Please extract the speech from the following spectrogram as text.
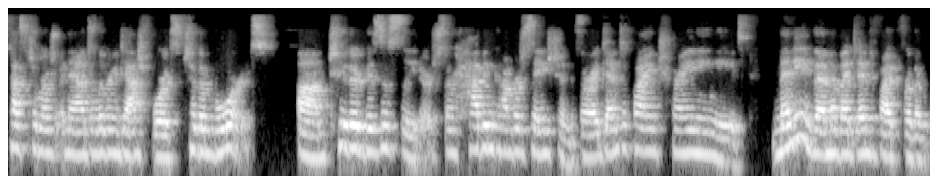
customers are now delivering dashboards to their boards um, to their business leaders. They're having conversations. They're identifying training needs. Many of them have identified for their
